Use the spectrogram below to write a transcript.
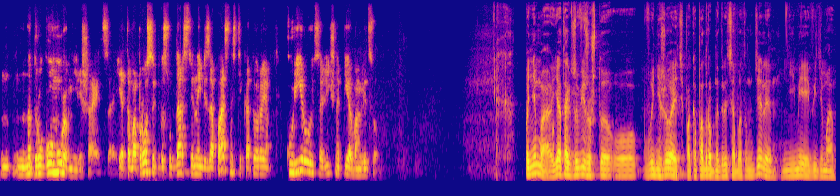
на другом уровне решается. Это вопросы государственной безопасности, которые курируются лично первым лицом. Понимаю. Я также вижу, что вы не желаете пока подробно говорить об этом деле, не имея, видимо,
